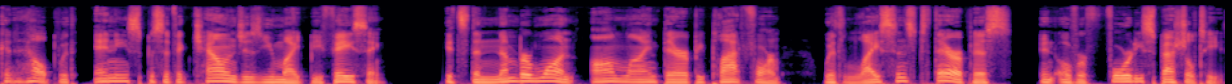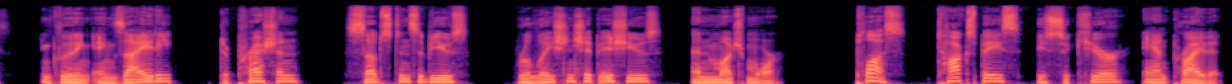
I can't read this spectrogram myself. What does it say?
can help with any specific challenges you might be facing. It's the number one online therapy platform with licensed therapists in over 40 specialties, including anxiety, depression, substance abuse, relationship issues, and much more. Plus, Talkspace is secure and private,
